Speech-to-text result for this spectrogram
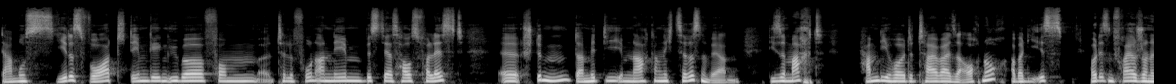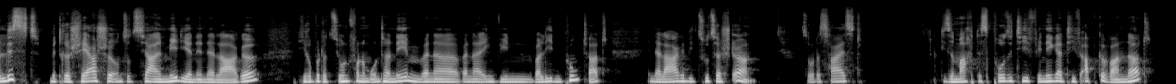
da muss jedes Wort dem gegenüber vom äh, Telefon annehmen, bis der das Haus verlässt, äh, stimmen, damit die im Nachgang nicht zerrissen werden. Diese Macht haben die heute teilweise auch noch, aber die ist Heute ist ein freier Journalist mit Recherche und sozialen Medien in der Lage, die Reputation von einem Unternehmen, wenn er, wenn er irgendwie einen validen Punkt hat, in der Lage, die zu zerstören. So, das heißt, diese Macht ist positiv wie negativ abgewandert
